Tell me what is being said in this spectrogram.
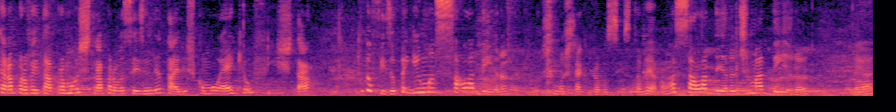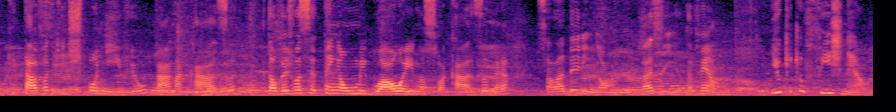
Quero aproveitar para mostrar para vocês em detalhes como é que eu fiz, tá? O que eu fiz? Eu peguei uma saladeira, deixa eu mostrar aqui para vocês, tá vendo? Uma saladeira de madeira, né? Que tava aqui disponível, tá? Na casa. Talvez você tenha uma igual aí na sua casa, né? Saladeirinha, ó, vazia, tá vendo? E o que que eu fiz nela?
